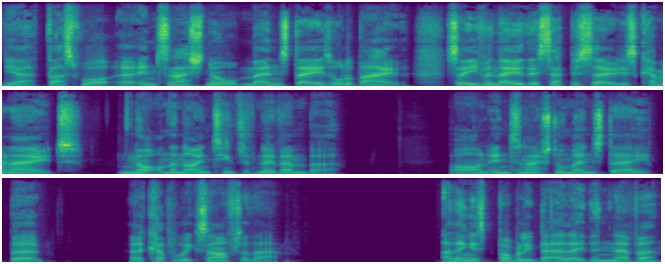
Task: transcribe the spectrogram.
yeah, that's what uh, International Men's Day is all about. So even though this episode is coming out not on the 19th of November on International Men's Day, but a couple of weeks after that, I think it's probably better late than never.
